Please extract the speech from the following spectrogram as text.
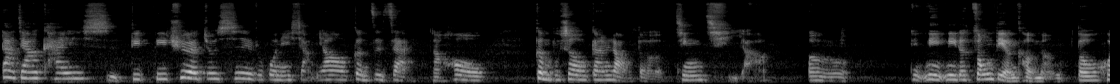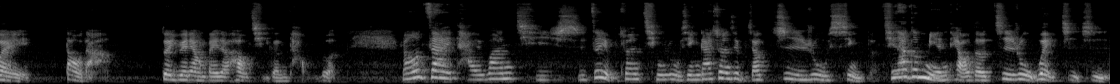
大家开始的的确就是，如果你想要更自在，然后更不受干扰的惊奇啊，嗯，你你你的终点可能都会到达对月亮杯的好奇跟讨论。然后在台湾，其实这也不算侵入性，应该算是比较置入性的。其实它跟棉条的置入位置是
